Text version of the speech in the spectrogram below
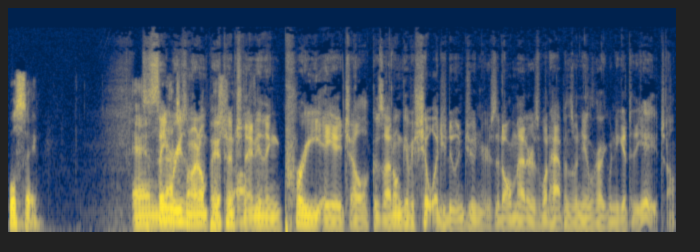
we'll see. And the same reason why I don't pay attention to anything pre AHL because I don't give a shit what you do in juniors. It all matters what happens when you look like when you get to the AHL.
